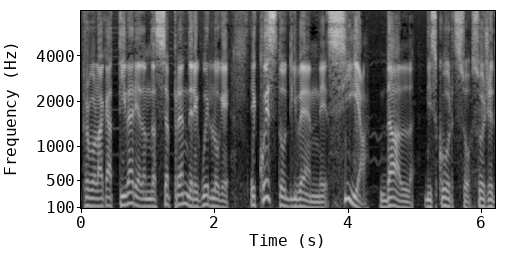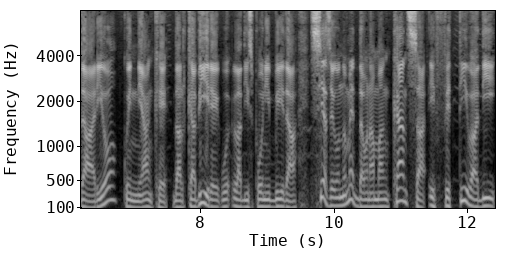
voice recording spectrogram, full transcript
proprio la cattiveria di andarsi a prendere quello che... E questo dipende sia dal discorso societario, quindi anche dal capire la disponibilità, sia secondo me da una mancanza effettiva di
